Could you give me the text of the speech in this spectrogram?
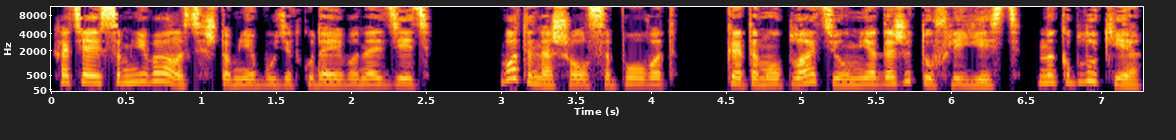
хотя и сомневалась, что мне будет куда его надеть. Вот и нашелся повод. К этому платью у меня даже туфли есть, на каблуке.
